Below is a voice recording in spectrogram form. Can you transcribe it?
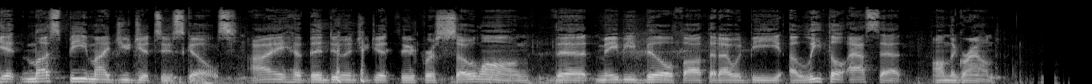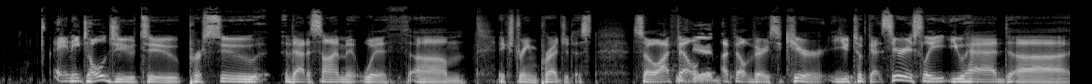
It must be my jujitsu skills. I have been doing jujitsu for so long that maybe Bill thought that I would be a lethal asset on the ground. And he told you to pursue that assignment with um, extreme prejudice. So I felt. I felt very secure. You took that seriously. You had uh,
